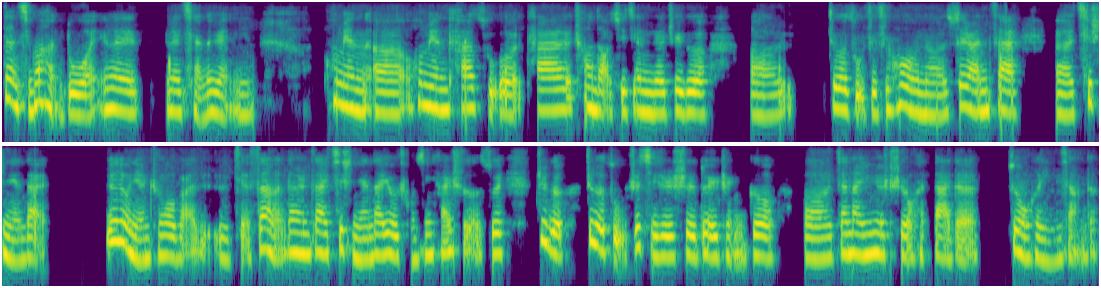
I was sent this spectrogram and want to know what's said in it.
但情况很多，因为因为钱的原因。后面呃，后面他组他倡导去建立了这个呃这个组织之后呢，虽然在呃七十年代六六年之后吧解散了，但是在七十年代又重新开始了。所以这个这个组织其实是对整个呃加拿大音乐是有很大的作用和影响的。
